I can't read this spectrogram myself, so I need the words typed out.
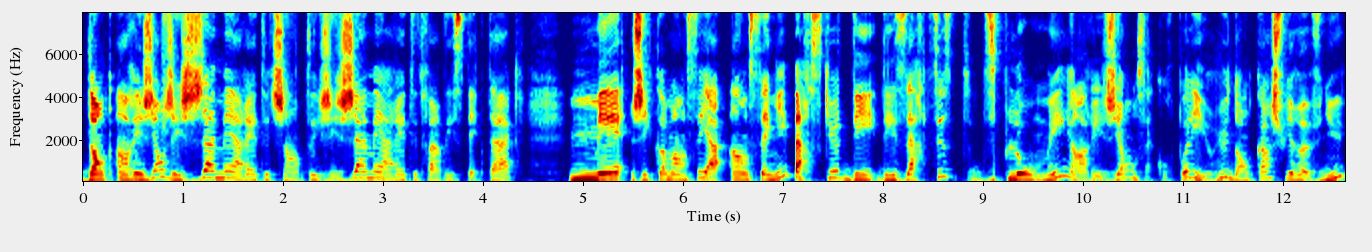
Donc, en région, j'ai jamais arrêté de chanter, j'ai jamais arrêté de faire des spectacles, mais j'ai commencé à enseigner parce que des, artistes diplômés en région, ça court pas les rues. Donc, quand je suis revenue,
